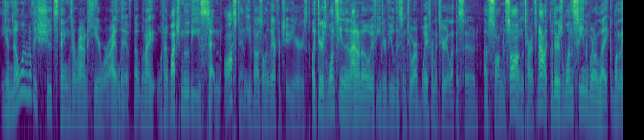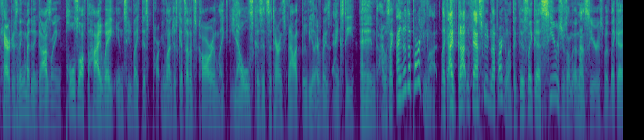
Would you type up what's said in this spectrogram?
Yeah, no one really shoots things around here where I live, but when I when I watch movies set in Austin, even though I was only there for two years, like there's one scene, and I don't know if either of you listened to our boyfriend material episode of Song to Song, the Terrence Malick, but there's one scene where like one of the characters, I think it might have been Gosling, pulls off the highway into like this parking lot, just gets out of his car and like yells because it's a Terrence Malick movie and everybody's angsty. And I was like, I know that parking lot. Like I've gotten fast food in that parking lot. Like there's like a Sears or something, not Sears, but like a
